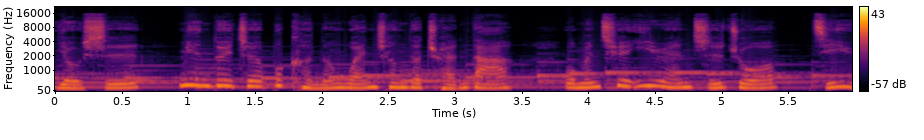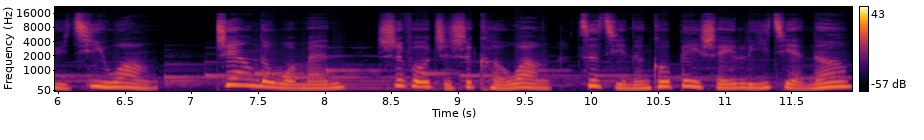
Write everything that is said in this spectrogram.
有时面对着不可能完成的传达，我们却依然执着，给予寄望。这样的我们，是否只是渴望自己能够被谁理解呢？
